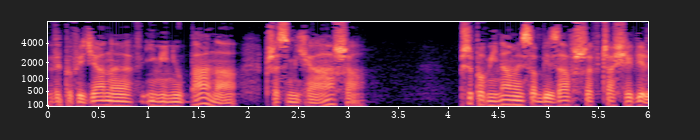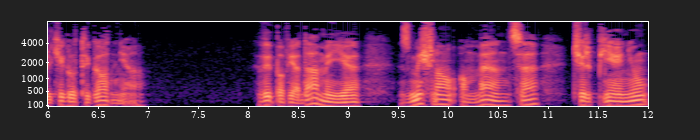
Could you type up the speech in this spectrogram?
wypowiedziane w imieniu Pana przez Micheasza przypominamy sobie zawsze w czasie Wielkiego Tygodnia. Wypowiadamy je z myślą o męce, cierpieniu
